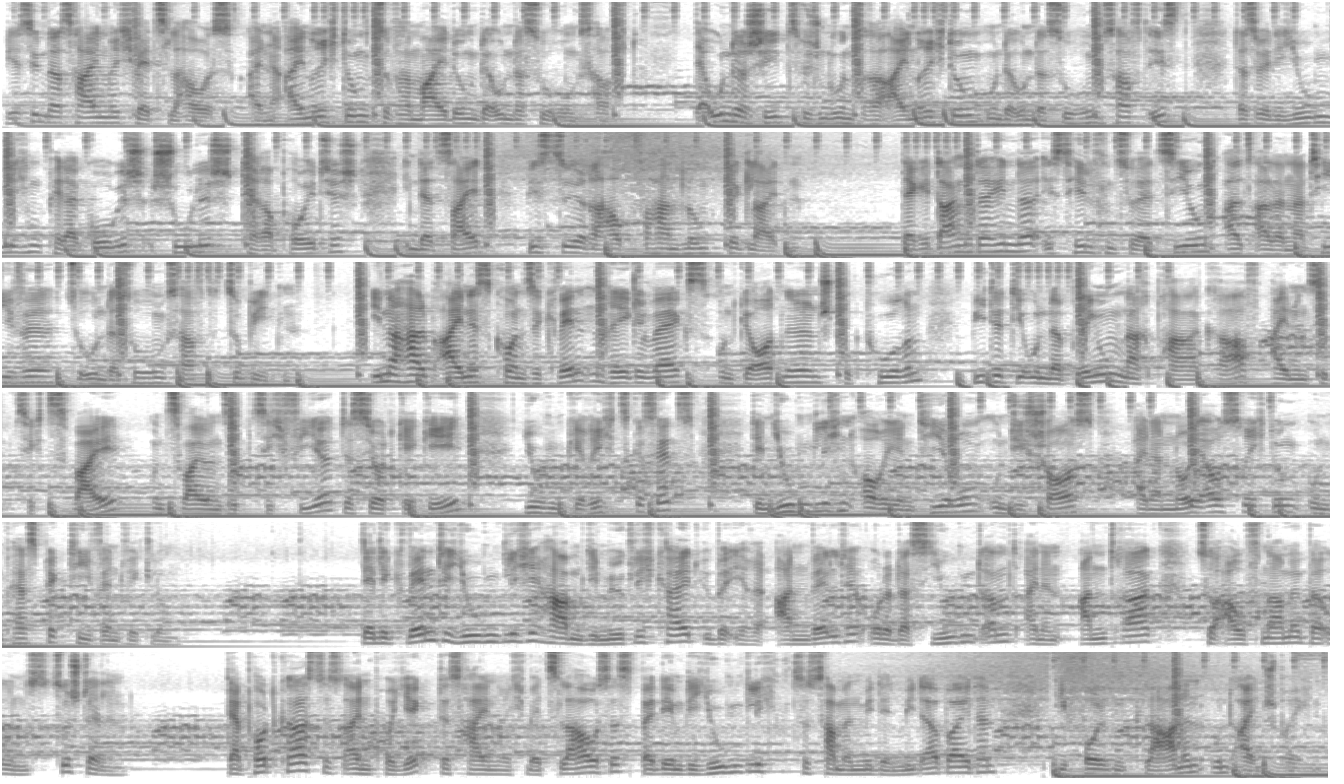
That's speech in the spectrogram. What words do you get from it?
Wir sind das Heinrich-Wetzler-Haus, eine Einrichtung zur Vermeidung der Untersuchungshaft. Der Unterschied zwischen unserer Einrichtung und der Untersuchungshaft ist, dass wir die Jugendlichen pädagogisch, schulisch, therapeutisch in der Zeit bis zu ihrer Hauptverhandlung begleiten. Der Gedanke dahinter ist, Hilfen zur Erziehung als Alternative zur Untersuchungshaft zu bieten. Innerhalb eines konsequenten Regelwerks und geordneten Strukturen bietet die Unterbringung nach 71.2 und 72.4 des JGG Jugendgerichtsgesetz den Jugendlichen Orientierung und die Chance einer Neuausrichtung und Perspektiventwicklung. Delinquente Jugendliche haben die Möglichkeit, über ihre Anwälte oder das Jugendamt einen Antrag zur Aufnahme bei uns zu stellen. Der Podcast ist ein Projekt des Heinrich-Wetzler-Hauses, bei dem die Jugendlichen zusammen mit den Mitarbeitern die Folgen planen und einsprechen.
